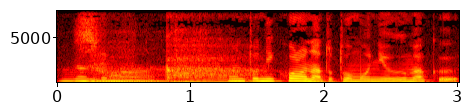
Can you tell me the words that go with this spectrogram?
なんでまあ、本当にコロナとともにうまく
